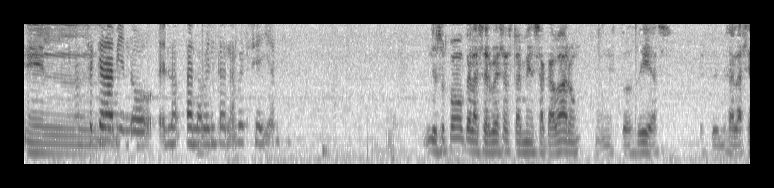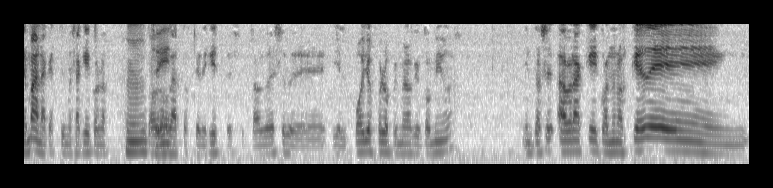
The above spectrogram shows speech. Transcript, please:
El- Se queda viendo la- a la ventana a ver si hay alguien. Yo supongo que las cervezas también se acabaron en estos días. Estuvimos a la semana que estuvimos aquí con los, Mm, todos sí. los gatos que dijiste y todo eso. de- y el pollo fue lo primero que comimos. Entonces habrá que, cuando nos queden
